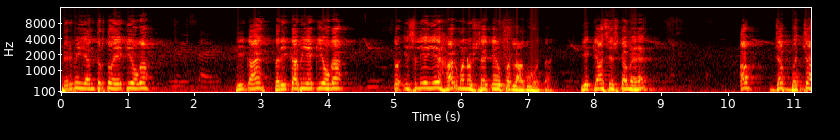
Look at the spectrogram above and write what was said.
फिर भी यंत्र तो एक ही होगा। ठीक है? तरीका भी एक ही होगा। तो इसलिए ये हर मनुष्य के ऊपर लागू होता है। ये क्या सिस्टम है? अब जब बच्चा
